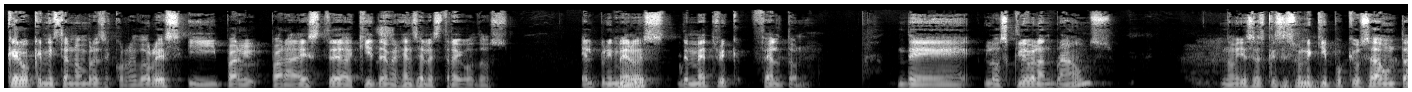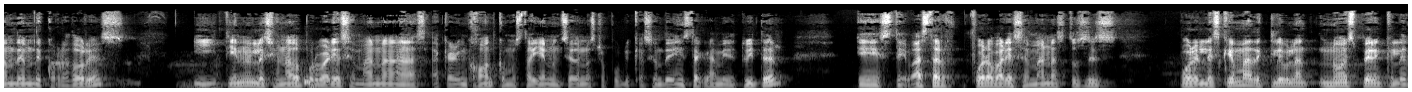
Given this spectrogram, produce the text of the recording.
Creo que necesitan nombres de corredores y para, para este kit de emergencia les traigo dos. El primero es Demetric Felton de los Cleveland Browns. ¿no? Ya sabes que ese es un equipo que usa un tándem de corredores y tienen lesionado por varias semanas a Karim Hunt, como está ahí anunciado en nuestra publicación de Instagram y de Twitter. Este, va a estar fuera varias semanas, entonces por el esquema de Cleveland no esperen que le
